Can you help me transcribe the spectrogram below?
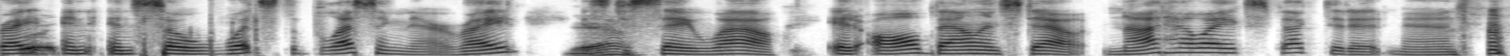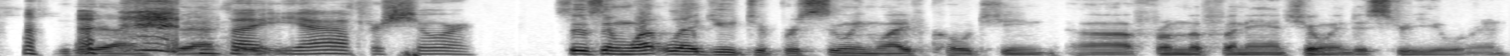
Right? But, and and so what's the blessing there right? Yeah. is to say wow it all balanced out. Not how i expected it man. Yeah exactly. but yeah for sure. Susan what led you to pursuing life coaching uh, from the financial industry you were in?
